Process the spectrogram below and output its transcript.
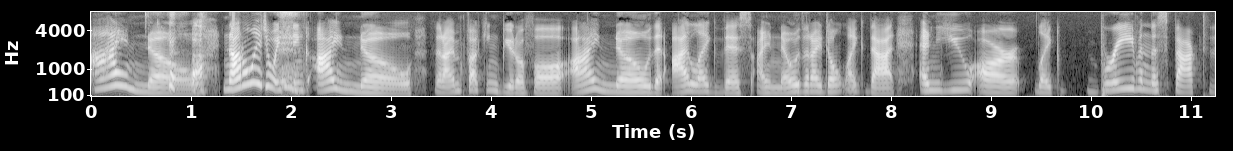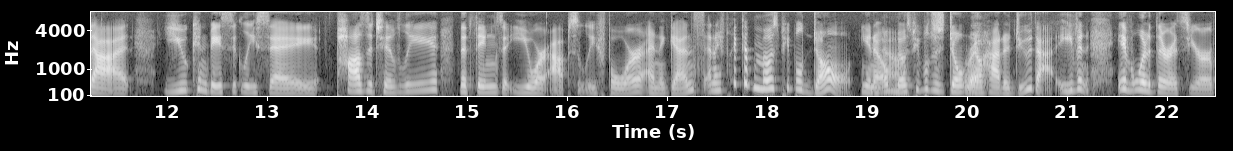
I know. Not only do I think I know that I'm fucking beautiful, I know that I like this, I know that I don't like that, and you are like brave in this fact that you can basically say positively the things that you are absolutely for and against. And I feel like that most people don't, you know, No. most people just don't know how to do that. Even if whether it's your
